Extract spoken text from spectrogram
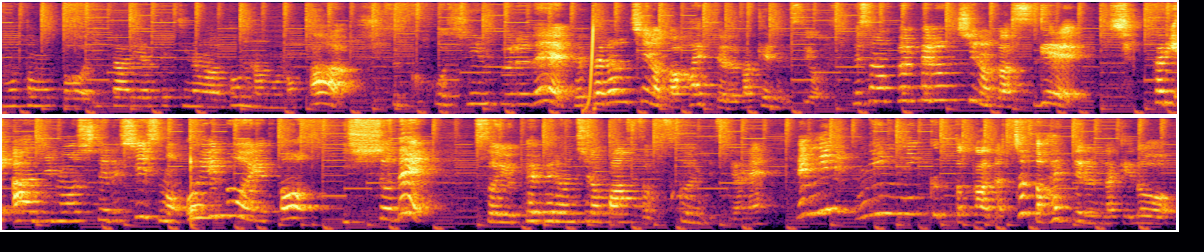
もともとイタリア的なのはどんなものかすごくシンプルでペペロンチーノが入ってるだけですよ。でそのペペロンチーノがすげえしっかり味もしてるしそのオリーブオイルと一緒でそういうペペロンチーノパスタを作るんですよね。でニンニクとかちょっと入ってるんだけど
